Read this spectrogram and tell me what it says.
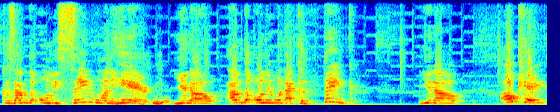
because I'm the only sane one here, you know, I'm the only one that could think, you know, okay.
